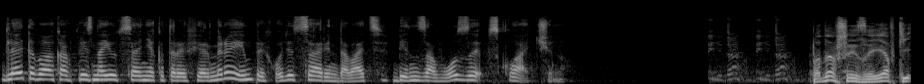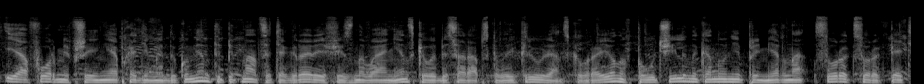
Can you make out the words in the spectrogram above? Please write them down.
Для этого, как признаются некоторые фермеры, им приходится арендовать бензовозы в складчину. Подавшие заявки и оформившие необходимые документы 15 аграриев из Новоаненского, Бессарабского и Криулянского районов получили накануне примерно 40-45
